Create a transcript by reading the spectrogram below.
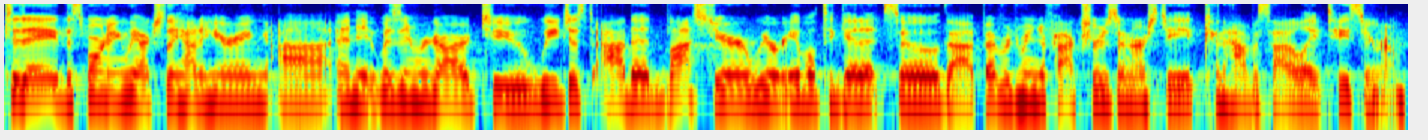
today, this morning, we actually had a hearing, uh, and it was in regard to we just added last year, we were able to get it so that beverage manufacturers in our state can have a satellite tasting room.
